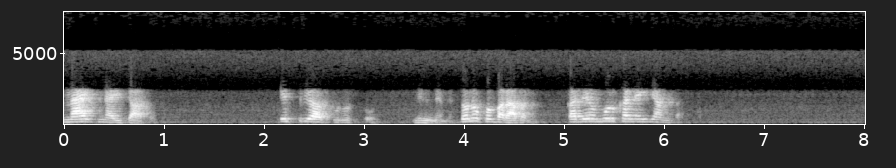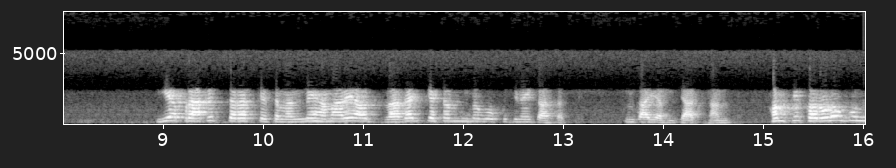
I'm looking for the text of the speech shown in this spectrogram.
नायक, नायिका को। स्त्री और पुरुष को मिलने में। दोनों को बराबर। कदे मूर्ख नहीं जानता। यह प्राकृतिक तरस के संबंध में हमारे और राधा जी के संबंध में वो कुछ नहीं कह सकते। उनका यह विचार ध्यान हमसे करोड़ों गुण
